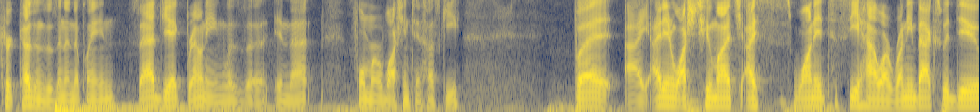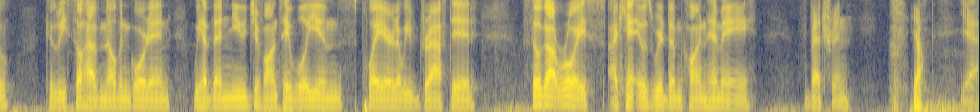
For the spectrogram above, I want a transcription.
Kirk Cousins doesn't end up playing. Sad Jake Browning was uh, in that, former Washington Husky. But I, I didn't watch too much. I s- wanted to see how our running backs would do because we still have Melvin Gordon. We have that new Javonte Williams player that we've drafted. Still got Royce. I can't. It was weird them calling him a veteran. Yeah. Yeah.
